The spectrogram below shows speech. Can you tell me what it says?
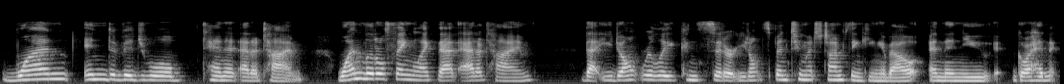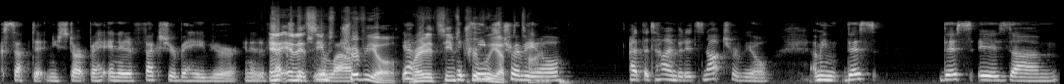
one individual tenant at a time, one little thing like that at a time that you don't really consider, you don't spend too much time thinking about, and then you go ahead and accept it, and you start, and it affects your behavior, and it affects. And, and it seems trivial, yeah. right? It seems it trivial. Seems trivial the at the time, but it's not trivial. I mean, this this is um,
